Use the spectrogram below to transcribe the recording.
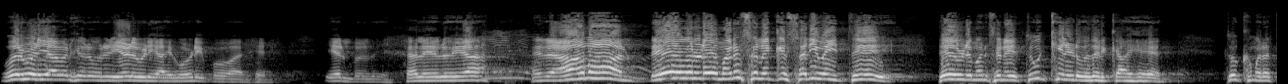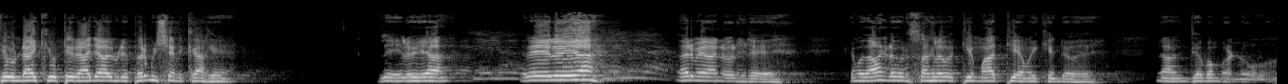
ஒரு வழியாக வருகிற ஒரு ஏழு வழியாய் ஓடி போவார்கள் என்பது ஆமான் தேவனுடைய மனுஷனுக்கு சரி வைத்து தேவனுடைய மனுஷனை தூக்கிலிடுவதற்காக தூக்கு மரத்தை உண்டாக்கிவிட்டு ராஜாவினுடைய பெர்மிஷனுக்காக. அருமையானவர்களே நமது ஆண்டவர் சகலவற்றையும் மாற்றி அமைக்கின்றவர். நாம் ஜெபம் பண்ணுவோம்.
